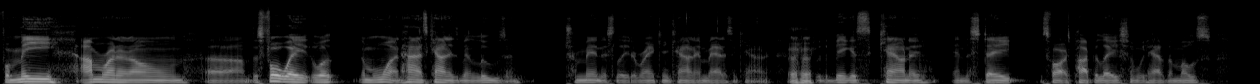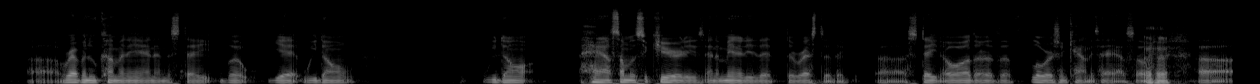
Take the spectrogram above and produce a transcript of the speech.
For me, I'm running on, um, there's four ways. Well, number one, Hinds County has been losing tremendously to Rankin County and Madison County. We're the biggest county in the state as far as population. We have the most uh, revenue coming in in the state, but yet we don't we don't have some of the securities and amenities that the rest of the uh, state or other the flourishing counties have. So uh,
